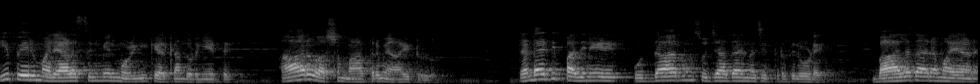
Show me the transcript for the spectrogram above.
ഈ പേര് മലയാള സിനിമയിൽ മുഴുങ്ങി കേൾക്കാൻ തുടങ്ങിയിട്ട് ആറ് വർഷം മാത്രമേ ആയിട്ടുള്ളൂ. രണ്ടായിരത്തി പതിനേഴിൽ ഉദാഹരണം സുജാത എന്ന ചിത്രത്തിലൂടെ ബാലതാരമായാണ്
